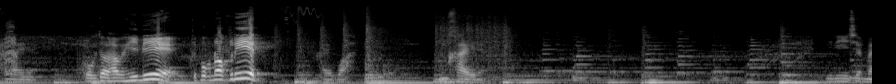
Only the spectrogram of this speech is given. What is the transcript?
อะไรเนี่ย พวกเจ้าทำที่นี่จะพวกนอกรีดใครวะมึงใครเนี่ยที่นี่ใช่ไหม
